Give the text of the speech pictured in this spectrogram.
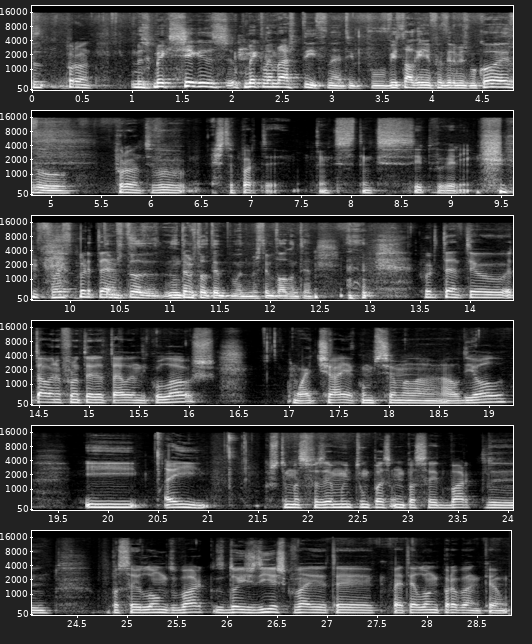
Tu... Pronto. Mas como é que chegas, como é que lembraste disso, né? Tipo, viste alguém a fazer a mesma coisa? Ou... Pronto, vou, esta parte tem que, tem que ser devagarinho. Portanto, temos todo, não temos todo o tempo do mundo, mas temos algum tempo. Portanto, eu estava na fronteira da Tailândia com o Laos, White Chai é como se chama lá a aldeola, e aí costuma-se fazer muito um, um passeio de barco de passeio longo de barco de dois dias que vai até, vai até longo para banco, é um,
